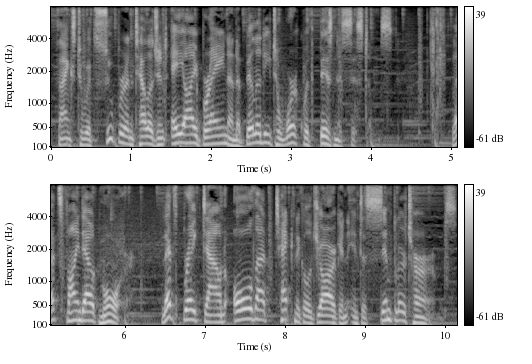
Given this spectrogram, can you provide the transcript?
thanks to its super intelligent AI brain and ability to work with business systems. Let's find out more. Let's break down all that technical jargon into simpler terms.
